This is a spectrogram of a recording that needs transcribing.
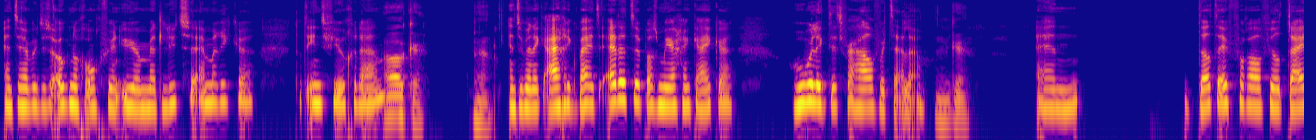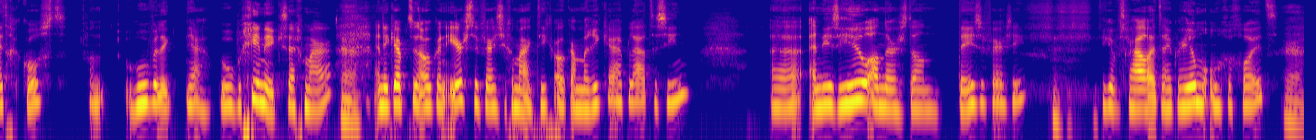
en toen heb ik dus ook nog ongeveer een uur met Lutze en Marieke dat interview gedaan. Oh, Oké, En toen ben ik eigenlijk bij het editen pas meer gaan kijken, hoe wil ik dit verhaal vertellen? oké. En dat heeft vooral veel tijd gekost. Van hoe wil ik, ja, hoe begin ik, zeg maar. Ja. En ik heb toen ook een eerste versie gemaakt die ik ook aan Marika heb laten zien. Eh, en die is heel anders dan deze versie. ik heb het verhaal uiteindelijk weer helemaal omgegooid. Ja.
